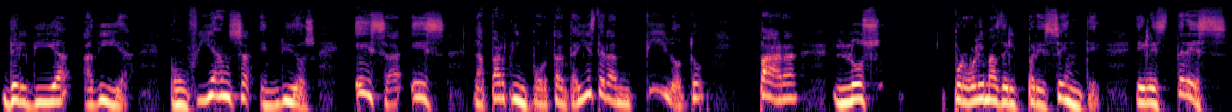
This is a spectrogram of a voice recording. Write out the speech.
del día a día. Confianza en Dios. Esa es la parte importante. Ahí está el antídoto para los problemas del presente. El estrés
